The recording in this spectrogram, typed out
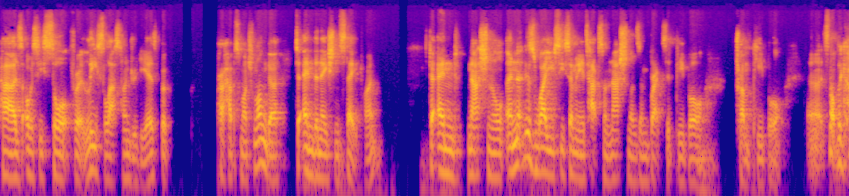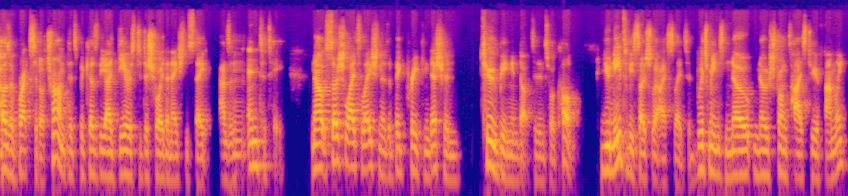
has obviously sought for at least the last 100 years, but perhaps much longer, to end the nation state, right? To end national, and this is why you see so many attacks on nationalism, Brexit people, Trump people. Uh, it's not because of Brexit or Trump, it's because the idea is to destroy the nation state as an entity. Now, social isolation is a big precondition to being inducted into a cult. You need to be socially isolated, which means no, no strong ties to your family.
